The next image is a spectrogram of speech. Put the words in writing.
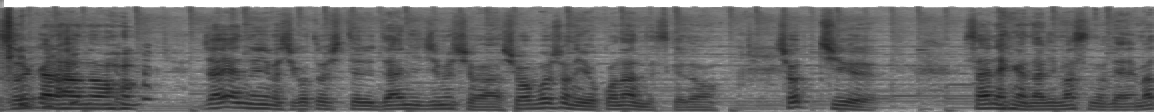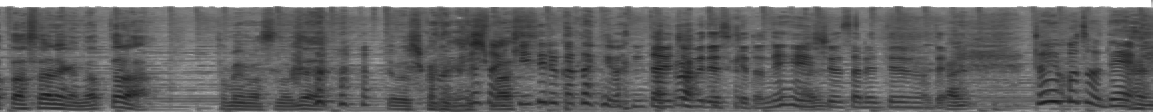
それからあのジャイアンの今仕事をしている第二事務所は消防署の横なんですけどしょっちゅうサイレンが鳴りますのでまたサイレンが鳴ったら止めますので よろしくお願いします。聞いてる方には、ね、大丈夫ですけどね 編集されてるので。はい、ということで、はい、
